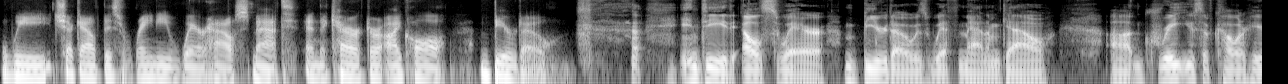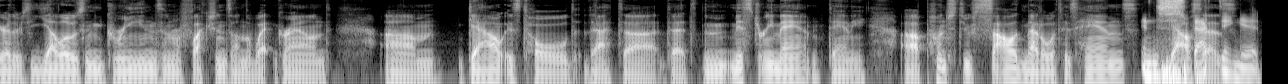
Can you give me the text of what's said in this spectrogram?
we check out this rainy warehouse, Matt, and the character I call Beardo. Indeed, elsewhere, Beardo is with Madame Gao. Uh, great use of color here. There's yellows and greens and reflections on the wet ground. Um, Gao is told that uh, that the mystery man Danny uh, punched through solid metal with his hands. Inspecting says, it,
